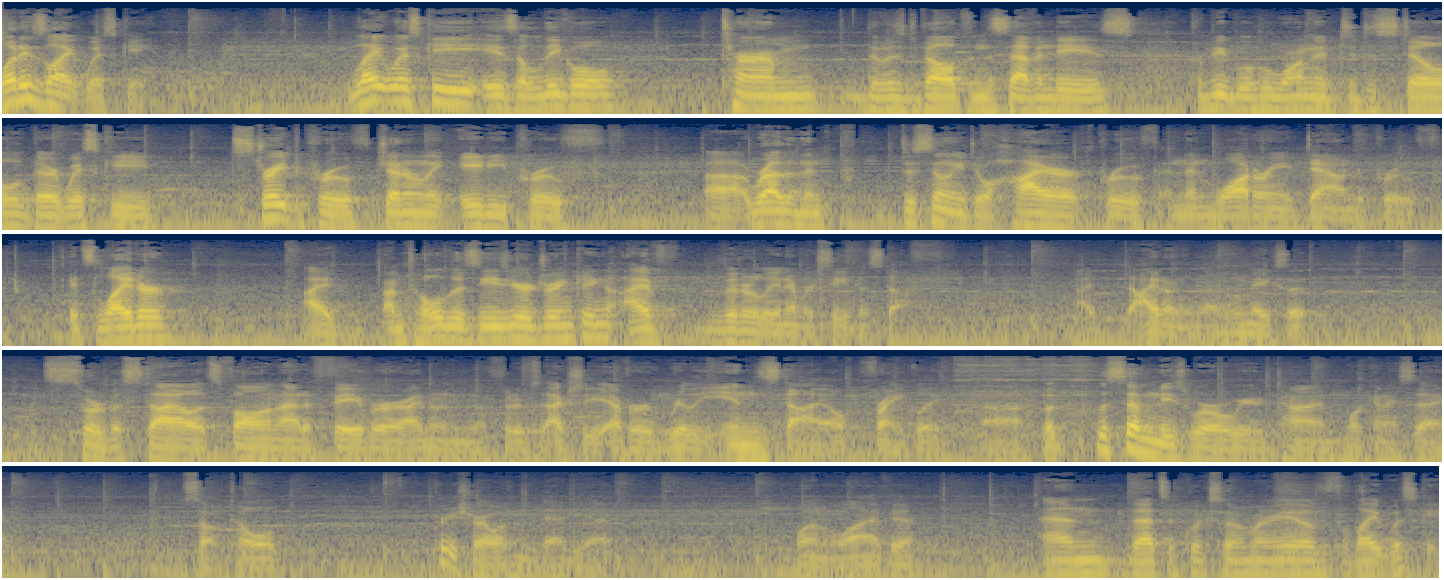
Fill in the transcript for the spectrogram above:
What is light whiskey? Light whiskey is a legal term that was developed in the 70s for people who wanted to distill their whiskey straight to proof, generally 80 proof, uh, rather than distilling it to a higher proof and then watering it down to proof. It's lighter. I, I'm told it's easier drinking. I've literally never seen this stuff. I, I don't even know who makes it. It's sort of a style that's fallen out of favor. I don't even know if it was actually ever really in style, frankly. Uh, but the 70s were a weird time. What can I say? So I'm told. Pretty sure I wasn't dead yet. Wasn't alive yet. And that's a quick summary of the light whiskey.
